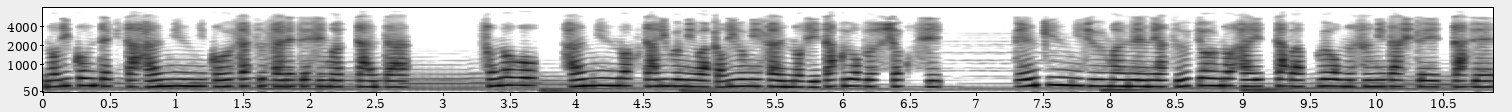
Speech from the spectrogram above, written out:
乗り込んできた犯人に考察されてしまったんだ。その後、犯人の二人組は鳥海さんの自宅を物色し、現金20万円や通帳の入ったバッグを盗み出していったぜ。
